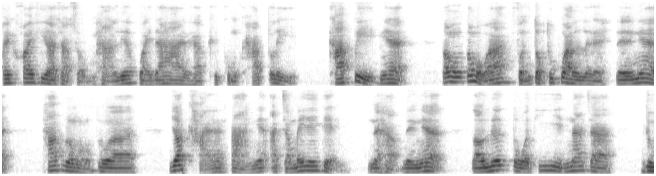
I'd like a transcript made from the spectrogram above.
ค่อยๆที่จะสะสมหาเลือกไว้ได้นะครับคือกลุ่มค้าปลีกค้าปลีกเนี่ยต้องต้องบอกว่าฝนตกทุกวันเลยในนี้ภาพรวมของตัวยอดขายต่างๆเนี่ยอาจจะไม่ได้เด่นนะครับในนี้เราเลือกตัวที่น่าจะ ดู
